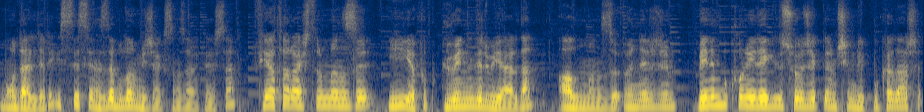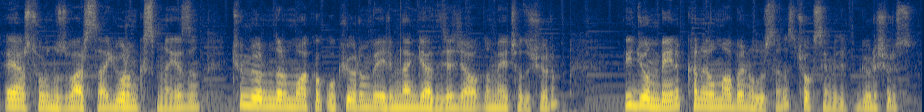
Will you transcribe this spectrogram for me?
modelleri isteseniz de bulamayacaksınız arkadaşlar. Fiyat araştırmanızı iyi yapıp güvenilir bir yerden almanızı öneririm. Benim bu konuyla ilgili söyleyeceklerim şimdilik bu kadar. Eğer sorunuz varsa yorum kısmına yazın. Tüm yorumları muhakkak okuyorum ve elimden geldiğince cevaplamaya çalışıyorum. Videomu beğenip kanalıma abone olursanız çok sevinirim. Görüşürüz.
